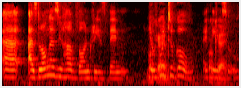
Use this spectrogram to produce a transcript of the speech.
uh, as long as you have boundaries then you're Okay. good to go i think so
